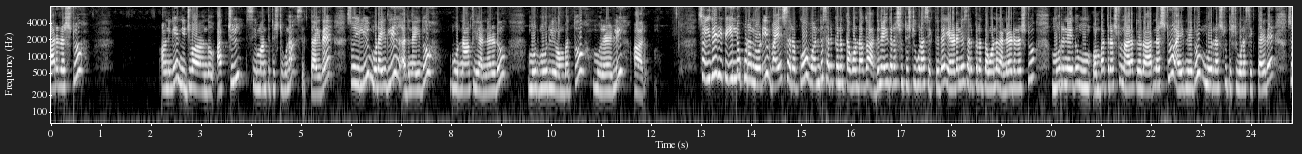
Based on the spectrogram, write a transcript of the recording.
ಆರರಷ್ಟು ಅವನಿಗೆ ನಿಜವಾದ ಒಂದು ಆ್ಯಕ್ಚುಲ್ ಸೀಮಾಂತ ತುಷ್ಟಿಗುಣ ಸಿಗ್ತಾ ಇದೆ. ಸೊ ಇಲ್ಲಿ ಮೂರೈದ್ಲಿ, ಹದಿನೈದು ಮೂರು ನಾಲ್ಕಲಿ ಹನ್ನೆರಡು ಮೂರು ಮೂರ್ಲಿ ಒಂಬತ್ತು ಮೂರೆರಡ್ಲಿ ಆರು. ಸೊ ಇದೇ ರೀತಿ ಇಲ್ಲೂ ಕೂಡ ನೋಡಿ ವಯಸ್ ಸರಕು ಒಂದು ಸರಕನ್ನು ತಗೊಂಡಾಗ ಹದಿನೈದರಷ್ಟು ತುಷ್ಟಿಗುಣ ಸಿಗ್ತಿದೆ. ಎರಡನೇ ಸರಕನ್ನು ತಗೊಂಡಾಗ ಹನ್ನೆರಡರಷ್ಟು, ಮೂರನೇದು ಒಂಬತ್ತರಷ್ಟು, ನಾಲ್ಕನೇದು ಆರನಷ್ಟು, ಐದನೇದು ಮೂರರಷ್ಟು ತುಷ್ಟಿಗುಣ ಸಿಗ್ತಾ ಇದೆ. ಸೊ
